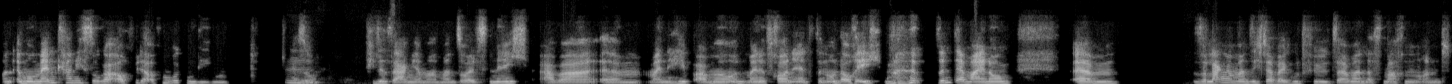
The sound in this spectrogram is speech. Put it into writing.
Und im Moment kann ich sogar auch wieder auf dem Rücken liegen. Also Mhm. Viele sagen ja immer, man soll es nicht, aber ähm, meine Hebamme und meine Frauenärztin und auch ich sind der Meinung, ähm, solange man sich dabei gut fühlt, soll man das machen. Und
